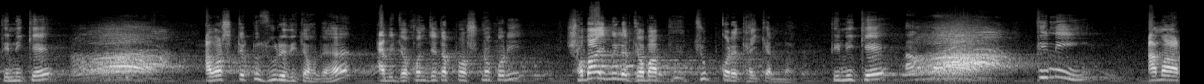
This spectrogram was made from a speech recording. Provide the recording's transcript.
তিনি কে? আওয়াজটা একটু জুড়ে দিতে হবে হ্যাঁ? আমি যখন যেটা প্রশ্ন করি, সবাই মিলে জবাব দিয়ে চুপ করে থাইকেন না। তিনি কে? তিনি আমার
